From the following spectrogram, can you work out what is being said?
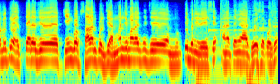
તો મિત્રો, અત્યારે જે કિંગ ઓફ સાળંગપુર, જે હનુમાનજી મહારાજની જે મૂર્તિ બની રહી છે, અને તમે આ જોઈ શકો છો.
